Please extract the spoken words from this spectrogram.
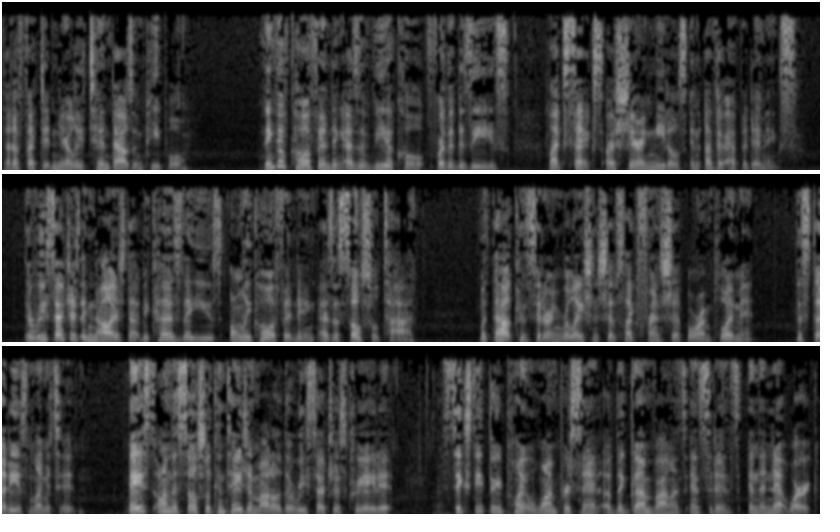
that affected nearly 10,000 people. Think of co-offending as a vehicle for the disease, like sex or sharing needles in other epidemics. The researchers acknowledged that because they used only co-offending as a social tie, without considering relationships like friendship or employment, the study is limited. Based on the social contagion model the researchers created, 63.1% of the gun violence incidents in the network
